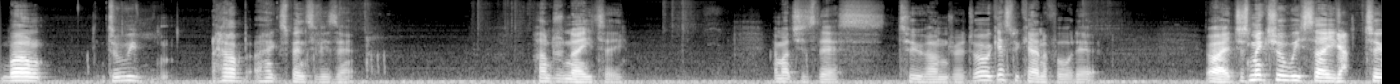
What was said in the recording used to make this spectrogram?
Well, do we? How how expensive is it? 180. How much is this? 200. Oh, I guess we can afford it. All right, just make sure we save Yeah, 200.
